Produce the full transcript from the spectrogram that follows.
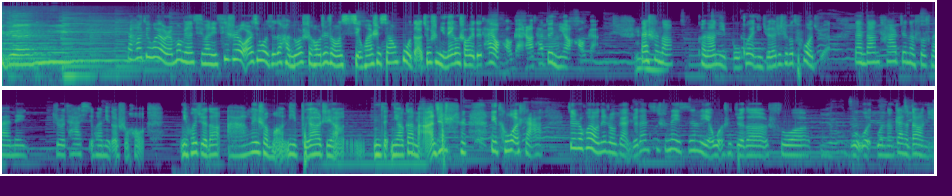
原因，然后就会有人莫名喜欢你。其实，而且我觉得很多时候这种喜欢是相互的，就是你那个时候也对他有好感，然后他对你有好感。但是呢，可能你不会，你觉得这是个错觉。但当他真的说出来，那就是他喜欢你的时候，你会觉得啊，为什么你不要这样？你在你要干嘛？就是你图我啥？就是会有那种感觉。但其实内心里，我是觉得说，我我我能 get 到你，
